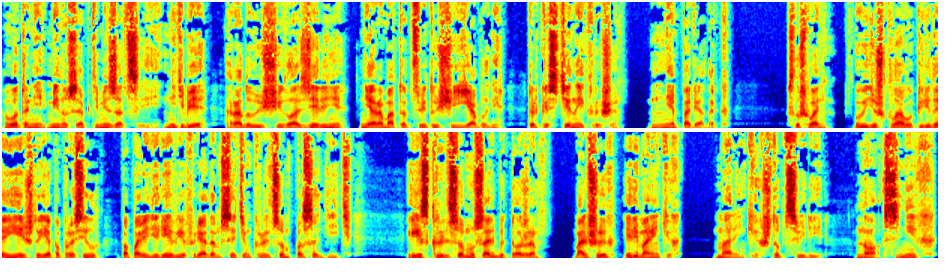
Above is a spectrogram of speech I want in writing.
Вот они, минусы оптимизации. Ни тебе радующий глаз зелени, ни аромата цветущей яблони, только стены и крыши. Непорядок. Слушай, Вань, увидишь Клаву, передай ей, что я попросил по паре деревьев рядом с этим крыльцом посадить. И с крыльцом усадьбы тоже. Больших или маленьких? Маленьких, чтоб цвели. Но с них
